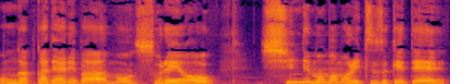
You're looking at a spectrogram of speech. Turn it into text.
音楽家であればもうそれを死んでも守り続けて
